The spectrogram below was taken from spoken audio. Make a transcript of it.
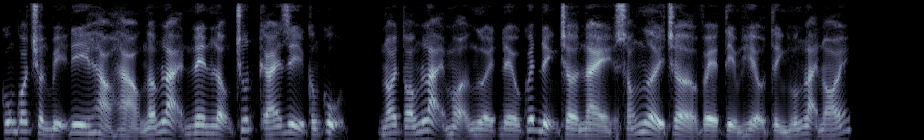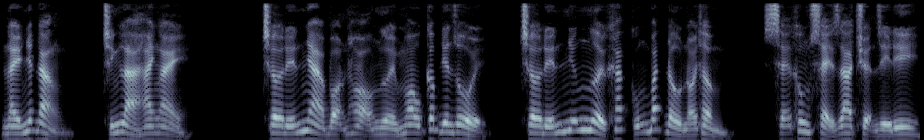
cũng có chuẩn bị đi hảo hảo ngẫm lại nên lộng chút cái gì công cụ. Nói tóm lại mọi người đều quyết định chờ này sóng người trở về tìm hiểu tình huống lại nói. Này nhất đẳng, chính là hai ngày. Chờ đến nhà bọn họ người mau cấp điên rồi, chờ đến những người khác cũng bắt đầu nói thầm, sẽ không xảy ra chuyện gì đi.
